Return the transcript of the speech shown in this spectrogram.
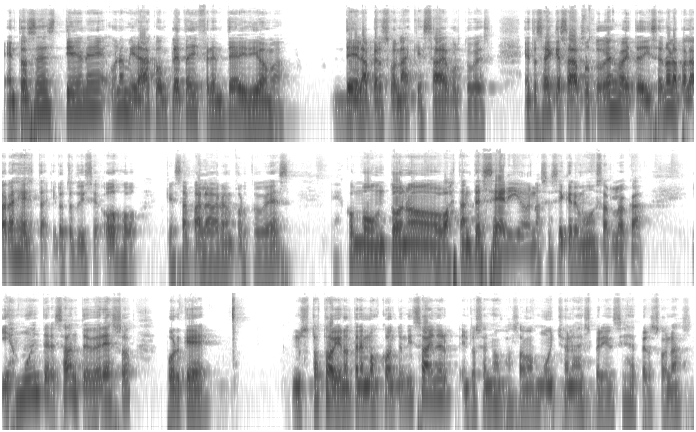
Entonces tiene una mirada completa diferente del idioma de la persona que sabe portugués. Entonces el que sabe portugués va y te dice, no, la palabra es esta, y el otro te dice, ojo, que esa palabra en portugués es como un tono bastante serio, no sé si queremos usarlo acá. Y es muy interesante ver eso porque nosotros todavía no tenemos content designer, entonces nos basamos mucho en las experiencias de personas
